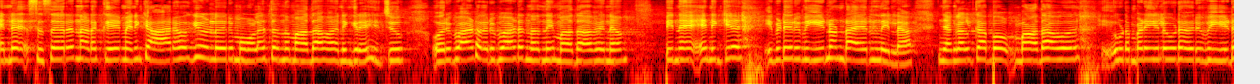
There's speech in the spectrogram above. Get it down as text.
എന്റെ സിസേറിയൻ നടക്കുകയും എനിക്ക് ആരോഗ്യമുള്ള ഒരു മോളെ തന്ന് മാതാവ് അനുഗ്രഹിച്ചു. ഒരുപാട് ഒരുപാട് നന്ദി മാതാവിന്. പിന്നെ എനിക്ക് ഇവിടെ ഒരു വീടുണ്ടായിരുന്നില്ല. ഞങ്ങൾക്ക് അപ്പോൾ മാതാവ് ഉടമ്പടിയിലൂടെ ഒരു വീട്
